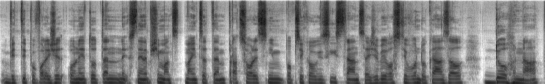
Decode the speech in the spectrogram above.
vytipovali, že on je to ten s nejlepším mindsetem, pracovali s ním po psychologické stránce, že by vlastně on dokázal dohnat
